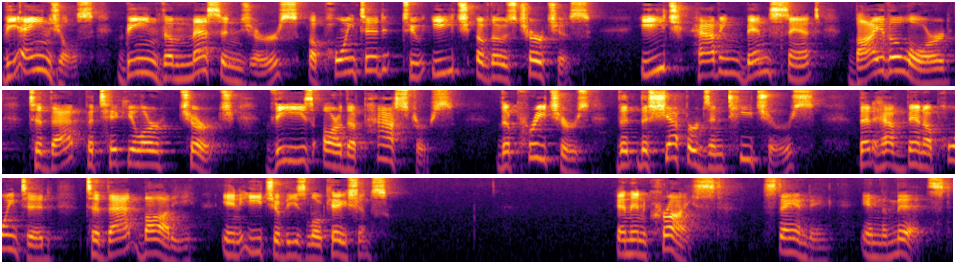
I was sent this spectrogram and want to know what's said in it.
The angels being the messengers appointed to each of those churches, each having been sent by the Lord to that particular church. These are the pastors, the preachers, the, the shepherds and teachers that have been appointed to that body in each of these locations. And then Christ standing in the midst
